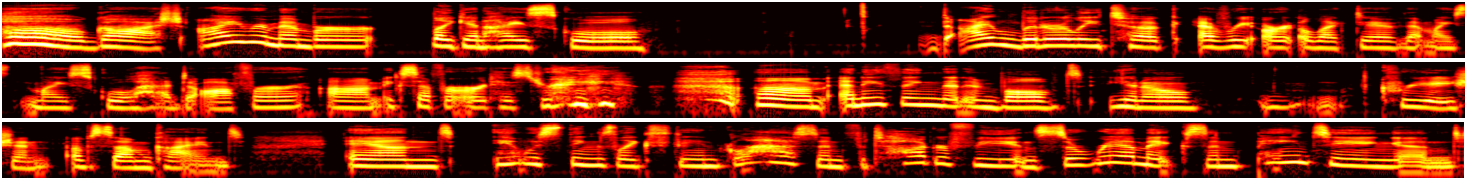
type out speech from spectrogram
oh gosh, I remember like in high school, I literally took every art elective that my my school had to offer, um, except for art history. um, anything that involved, you know, creation of some kind. And it was things like stained glass and photography and ceramics and painting and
